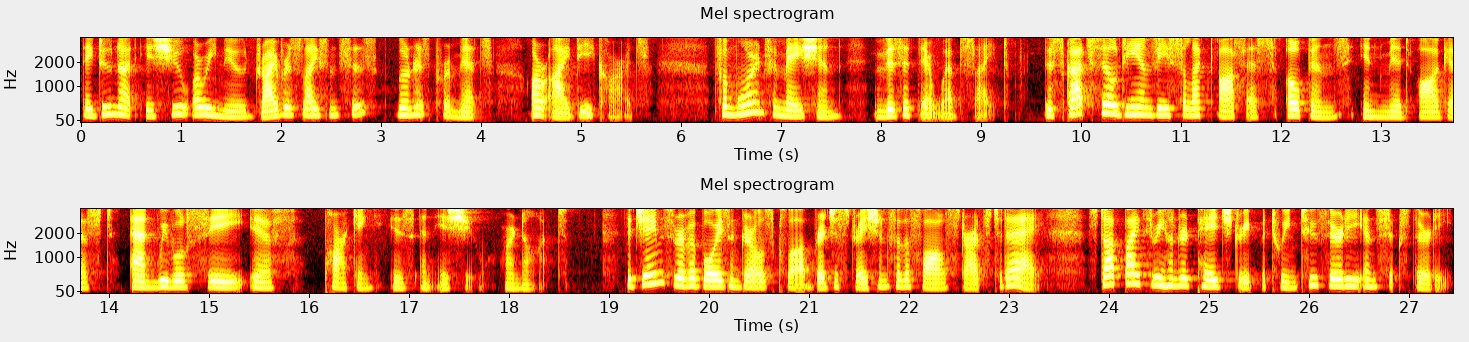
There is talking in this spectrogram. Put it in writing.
they do not issue or renew driver's licenses, learner's permits, or ID cards. For more information, visit their website. The Scottsville DMV Select Office opens in mid August, and we will see if parking is an issue or not. The James River Boys and Girls Club registration for the fall starts today. Stop by 300 Page Street between 2:30 and 6:30.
